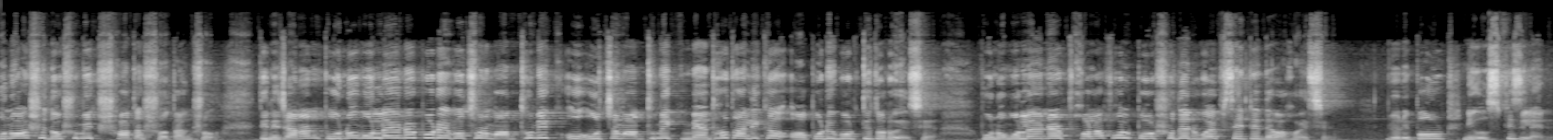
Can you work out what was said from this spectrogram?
উনআশি দশমিক সাতাশ শতাংশ। তিনি জানান পুনঃমূল্যায়নের পর এবছর মাধ্যমিক ও উচ্চ মাধ্যমিক মেধা তালিকা অপরিবর্তিত রয়েছে। পুনঃমূল্যায়নের ফলাফল পর্ষদের ওয়েবসাইটে দেওয়া হয়েছে। রিপোর্ট নিউজ ফিজিল্যান্ড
